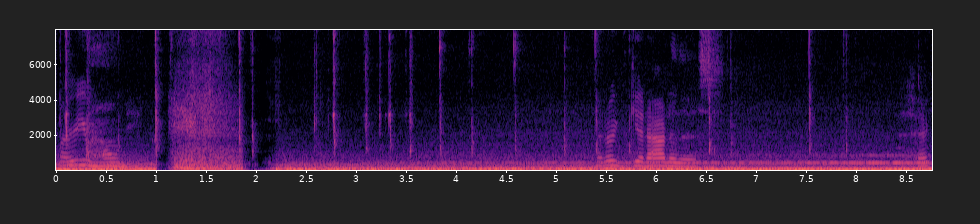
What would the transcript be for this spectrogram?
Why are you moaning? How do I get out of this? The heck?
